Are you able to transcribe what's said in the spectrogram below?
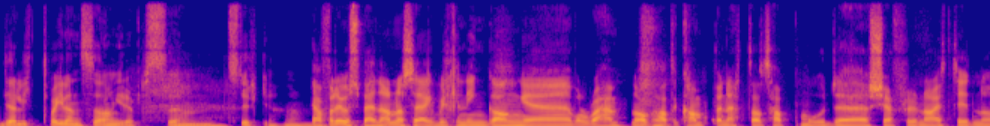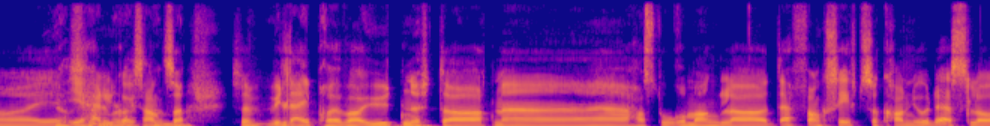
de har litt begrensa angrepsstyrke. Ja, for det er jo spennende å se hvilken inngang eh, Wolverhampton òg har til kampen etter tap mot eh, Sheffield United nå i, Ja, i helga. Så, så vil de prøve å utnytte at vi har store mangler defensivt, så kan jo det slå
